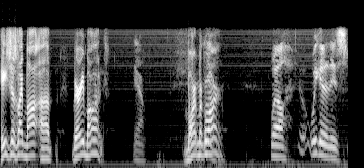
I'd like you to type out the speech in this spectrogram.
He's just like uh, Barry Bonds, Yeah. Mark McGwire. Well, we get in these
